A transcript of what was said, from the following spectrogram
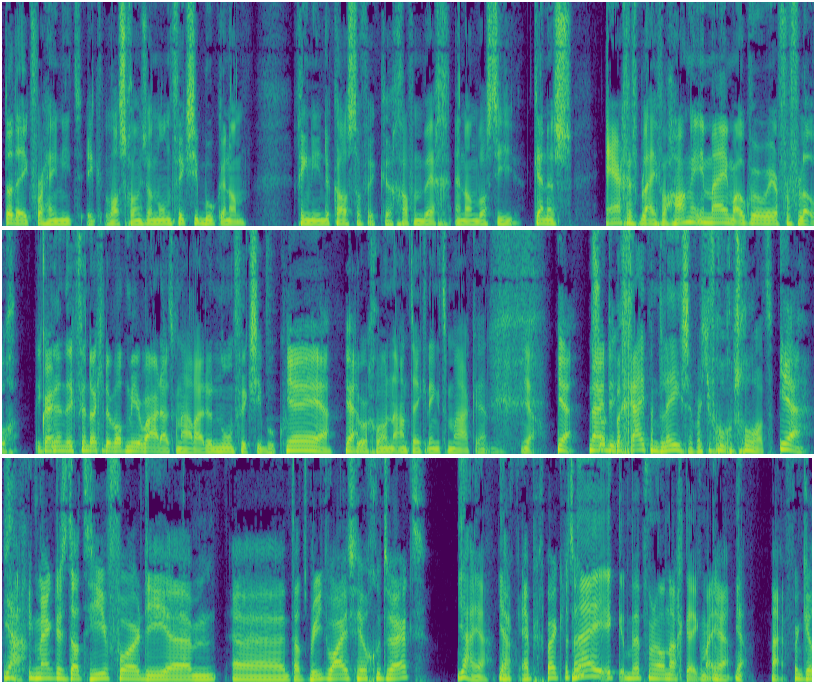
Dat deed ik voorheen niet. Ik las gewoon zo'n non-fictieboek en dan ging die in de kast of ik uh, gaf hem weg. En dan was die kennis ergens blijven hangen in mij, maar ook wel weer vervlogen. Ik, vind, ik vind dat je er wat meer waarde uit kan halen uit een non-fictieboek. Ja, ja, ja. ja. Door gewoon aantekeningen te maken. En, ja. ja. Een Nee, soort die- begrijpend lezen, wat je vroeger op school had. ja. Ja. ik merk dus dat hiervoor die, ehm, eh, dat Readwise heel goed werkt. Ja, ja. ja. Heb je gebruikt dat ook? Nee, ik heb er wel naar gekeken. Maar ik- Ja. Nou, vind ik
